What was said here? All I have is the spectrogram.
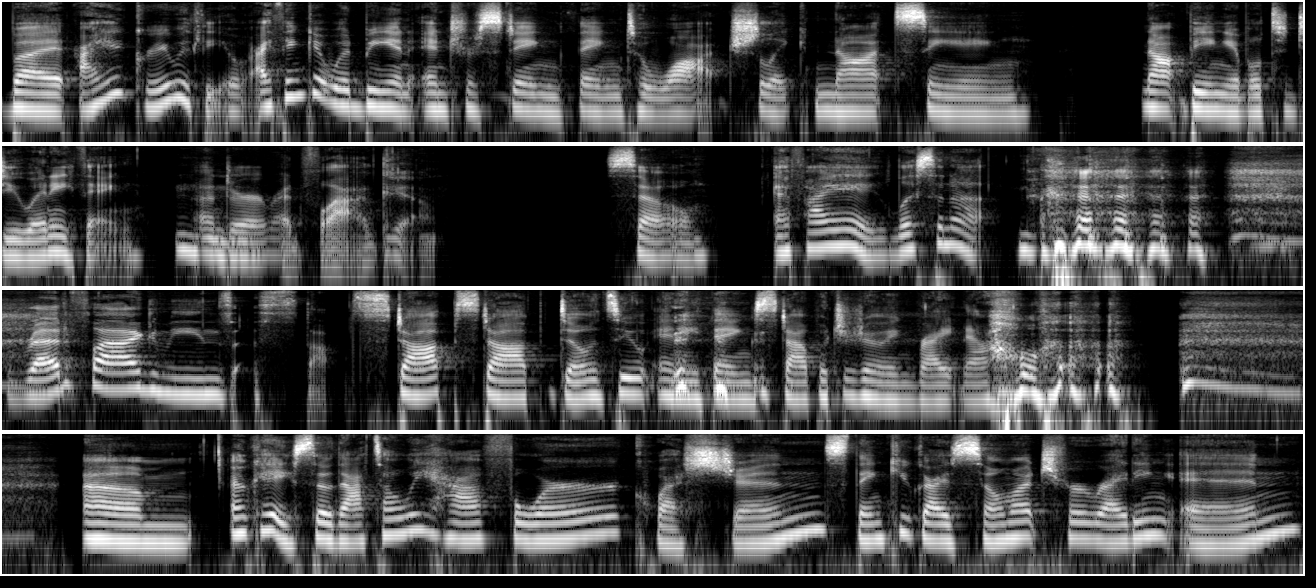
But I agree with you. I think it would be an interesting thing to watch, like not seeing, not being able to do anything Mhm. under a red flag. Yeah. So, FIA, listen up. Red flag means stop. stop, stop, don't do anything. stop what you're doing right now. um, okay, so that's all we have for questions. Thank you guys so much for writing in.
